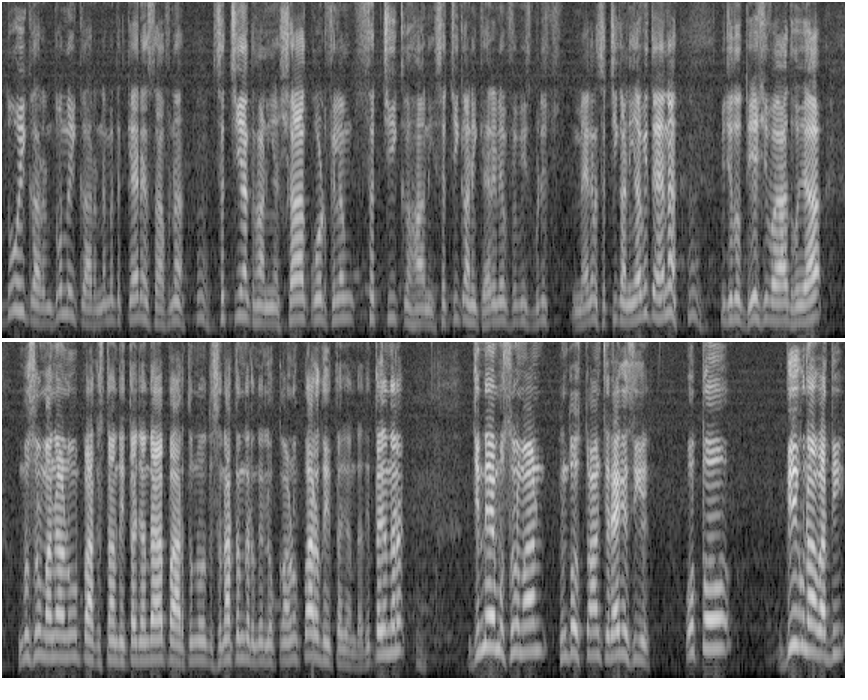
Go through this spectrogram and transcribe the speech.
ਦੋ ਹੀ ਕਾਰਨ ਦੋਨੋਂ ਹੀ ਕਾਰਨ ਨੇ। ਮੈਂ ਤਾਂ ਕਹਿ ਰਿਹਾ ਸਾਫ਼ ਨਾ ਸੱਚੀਆਂ ਕਹਾਣੀਆਂ ਸ਼ਾਹਕੋਟ ਫਿਲਮ ਸੱਚੀ ਕਹਾਣੀ ਸੱਚੀ ਕਹਾਣੀ ਕਹਿ ਰਹੇ ਨੇ ਫਿਰ ਵੀ ਬੜੀ ਮੈਂ ਕਹਿੰਦਾ ਸੱਚੀ ਕਹਾਣੀ ਆ ਵੀ ਤਾਂ ਹੈ ਨਾ ਵੀ ਜਦੋਂ ਦੇਸ਼ ਦੇਸ਼ਵਾਦ ਹੋਇਆ ਮੁਸਲਮਾਨਾਂ ਨੂੰ ਪਾਕਿਸਤਾਨ ਦਿੱਤਾ ਜਾਂਦਾ ਭਾਰਤ ਨੂੰ ਸਨਾਤਨ ਧਰਮ ਦੇ ਲੋਕਾਂ ਨੂੰ ਭਾਰਤ ਦਿੱਤਾ ਜਾਂਦਾ ਦਿੱਤਾ ਜਾਂਦਾ ਨਾ। ਜਿੰਨੇ ਮੁਸਲਮਾਨ ਹਿੰਦੁਸਤਾਨ 'ਚ ਰਹਿ ਗਏ ਸੀਗੇ ਉਹ ਤੋਂ 20 ਗੁਣਾ ਆਬਾਦੀ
